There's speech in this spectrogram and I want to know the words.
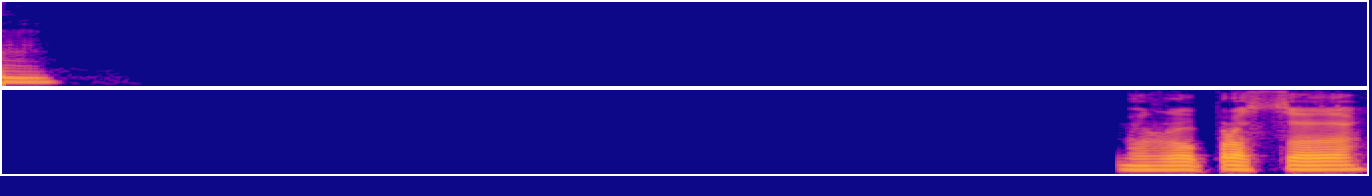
М. Може, просто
